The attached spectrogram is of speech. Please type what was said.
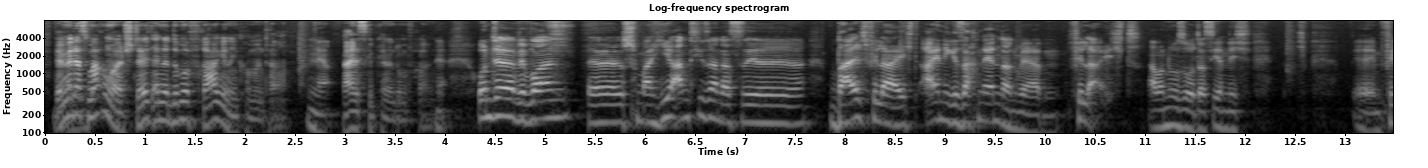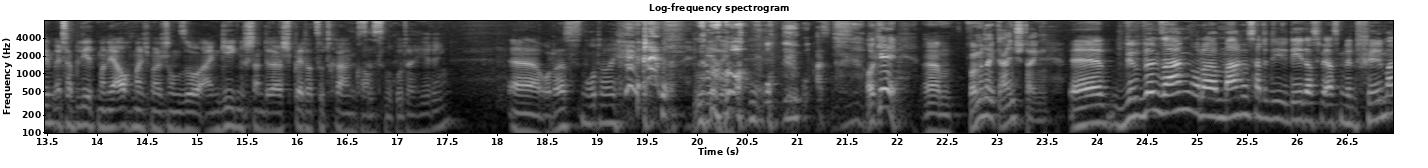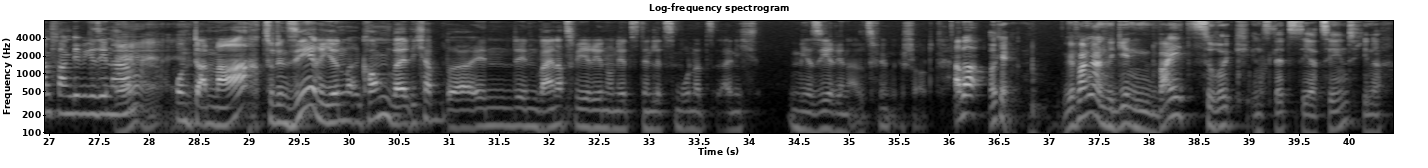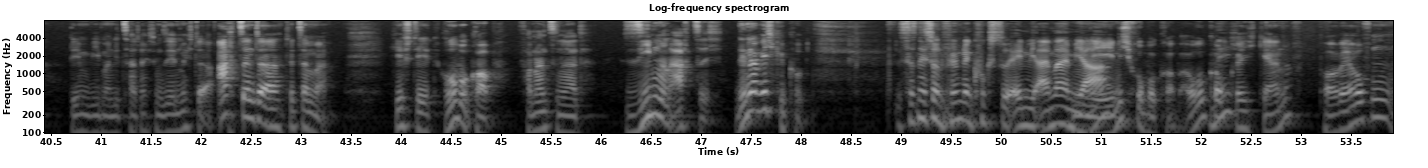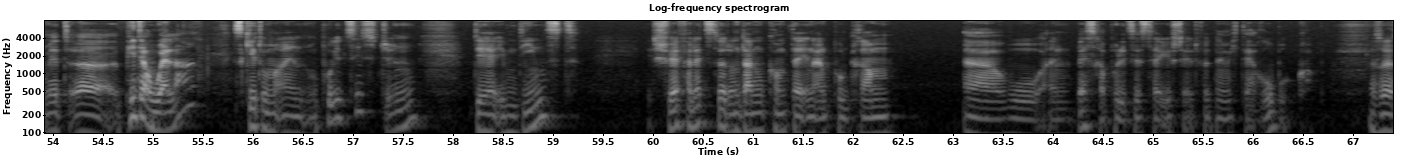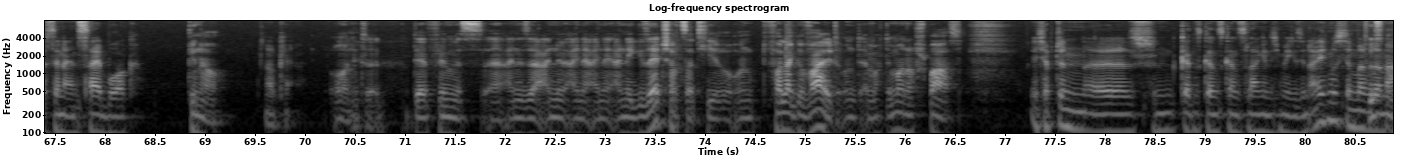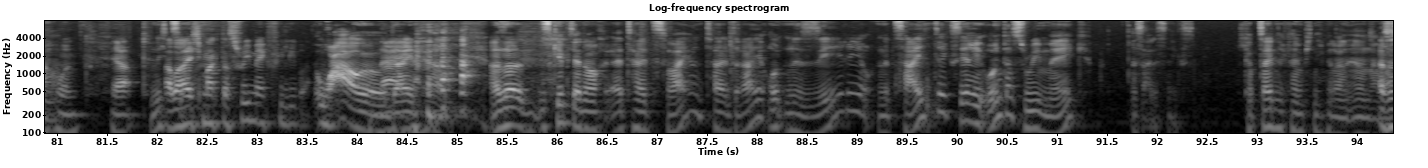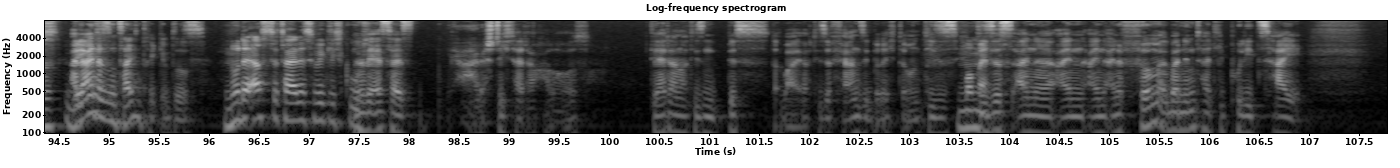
Wenn wir das machen wollen, stellt eine dumme Frage in den Kommentar. Ja. Nein, es gibt keine dummen Fragen. ja. Und äh, wir wollen äh, schon mal hier anteasern, dass äh, bald vielleicht einige Sachen ändern werden. Vielleicht. Aber nur so, dass ihr nicht. Ich, äh, Im Film etabliert man ja auch manchmal schon so einen Gegenstand, der da später zu tragen Ist kommt. das ein roter Hering? Äh, oder ist es ein roter okay, ähm, wollen wir direkt reinsteigen? Äh, wir würden sagen, oder Marius hatte die Idee, dass wir erst mit den Filmen anfangen, die wir gesehen haben, Ja, ja, ja. und danach zu den Serien kommen, weil ich habe äh, in den Weihnachtsferien und jetzt den letzten Monat eigentlich mehr Serien als Filme geschaut. Aber Okay, wir fangen an. Wir gehen weit zurück ins letzte Jahrzehnt, je nachdem, wie man die Zeitrichtung sehen möchte. 18. Dezember. Hier steht Robocop von 1987. Den habe ich geguckt. ist das nicht so ein Film, den guckst du irgendwie einmal im Jahr? Nee, nicht Robocop. Robocop kriege ich gerne. Paul Verhoeven mit äh, Peter Weller. Es geht um einen Polizisten, der im Dienst schwer verletzt wird und dann kommt er in ein Programm, äh, wo ein besserer Polizist hergestellt wird, nämlich der Robocop. Also er ist dann ein Cyborg. Genau. Okay. Und äh, der Film ist äh, eine, eine, eine, eine, eine Gesellschaftssatire und voller Gewalt und er macht immer noch Spaß. Ich habe den äh, schon ganz, ganz, ganz lange nicht mehr gesehen. Eigentlich muss ich den mal Tu's wieder nachholen. Ja. Nicht Aber so. ich mag das Remake viel lieber. Wow, Nein. dein Herr. Also es gibt ja noch äh, Teil 2 und Teil 3 und eine Serie, und eine Zeichentrickserie und das Remake. Das ist alles nichts. Ich glaube, Zeichentrick kann ich mich nicht mehr daran erinnern. Also es ist allein, dass es einen Zeichentrick gibt, ist. Nur der erste Teil ist wirklich gut. Und der erste heißt, ja, der sticht halt auch heraus. Der hat auch noch diesen Biss dabei, auch diese Fernsehberichte und dieses, Moment. dieses eine, ein, ein, eine Firma übernimmt halt die Polizei.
